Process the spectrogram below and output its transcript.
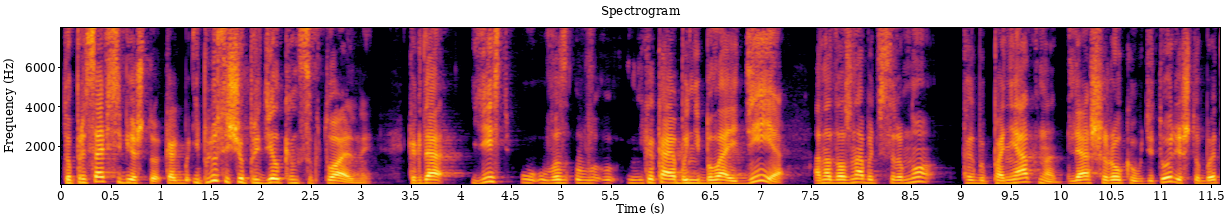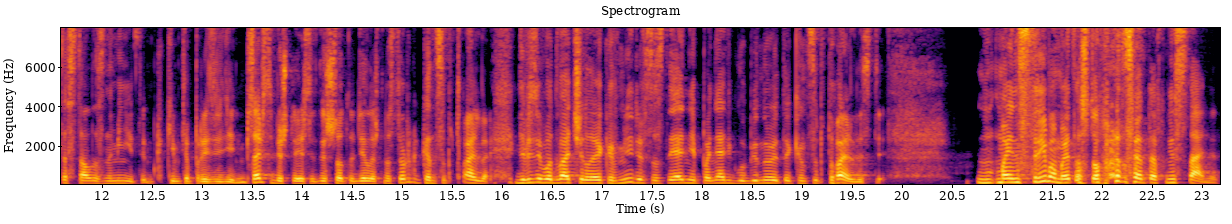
То представь себе, что как бы... И плюс еще предел концептуальный. Когда есть у, у, у, какая бы ни была идея, она должна быть все равно как бы понятно для широкой аудитории, чтобы это стало знаменитым каким-то произведением. Представь себе, что если ты что-то делаешь настолько концептуально, где всего два человека в мире в состоянии понять глубину этой концептуальности. Мейнстримом это сто процентов не станет.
